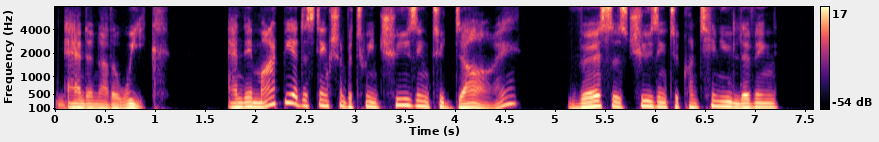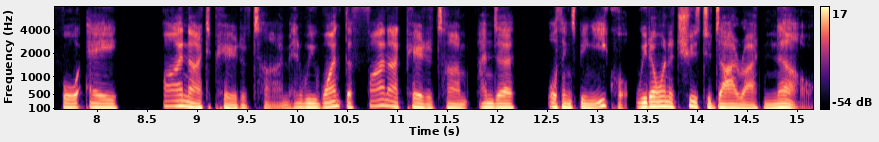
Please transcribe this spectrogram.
mm. and another week. And there might be a distinction between choosing to die versus choosing to continue living for a finite period of time. And we want the finite period of time under all things being equal. We don't want to choose to die right now.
